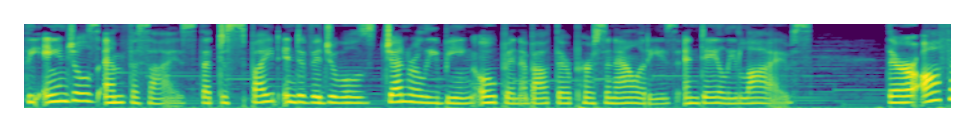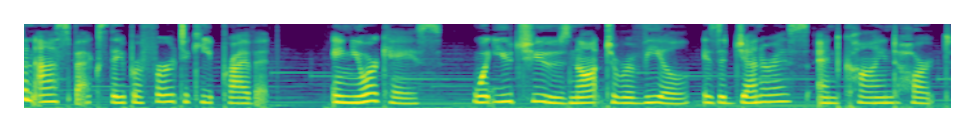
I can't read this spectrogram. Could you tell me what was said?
The angels emphasize that despite individuals generally being open about their personalities and daily lives, there are often aspects they prefer to keep private. In your case, what you choose not to reveal is a generous and kind heart.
